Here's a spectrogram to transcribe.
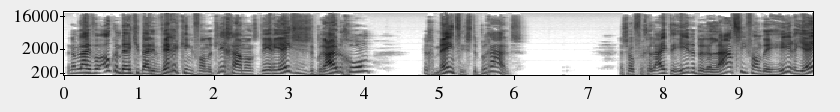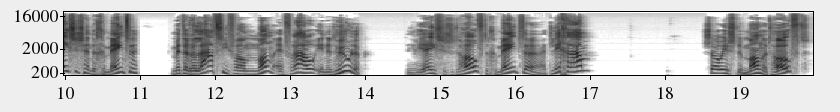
En dan blijven we ook een beetje bij de werking van het lichaam, want de Heer Jezus is de bruidegom, de gemeente is de bruid. En zo vergelijkt de Heer de relatie van de Heer Jezus en de gemeente met de relatie van man en vrouw in het huwelijk. De Heer Jezus is het hoofd, de gemeente het lichaam. Zo is de man het hoofd.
